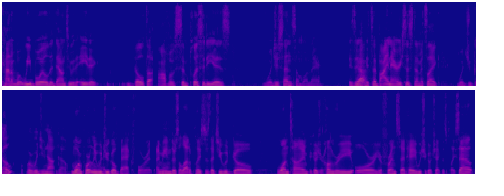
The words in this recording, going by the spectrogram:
kind of what we boiled it down to with ADA, built off of simplicity, is would you send someone there? Is it? Yeah. It's a binary system. It's like, would you go or would you not go? More importantly, would you go back for it? I mean, there's a lot of places that you would go one time because you're hungry or your friend said, "Hey, we should go check this place out."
